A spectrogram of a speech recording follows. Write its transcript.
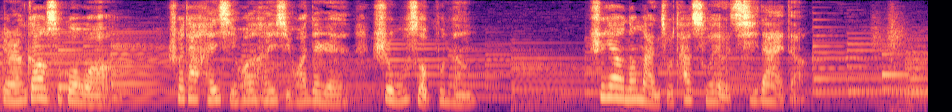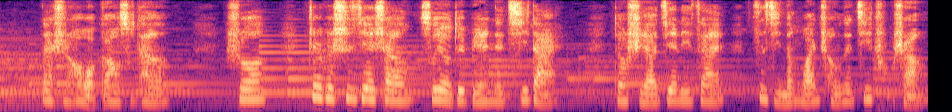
有人告诉过我，说他很喜欢很喜欢的人是无所不能，是要能满足他所有期待的。那时候我告诉他，说这个世界上所有对别人的期待，都是要建立在自己能完成的基础上。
